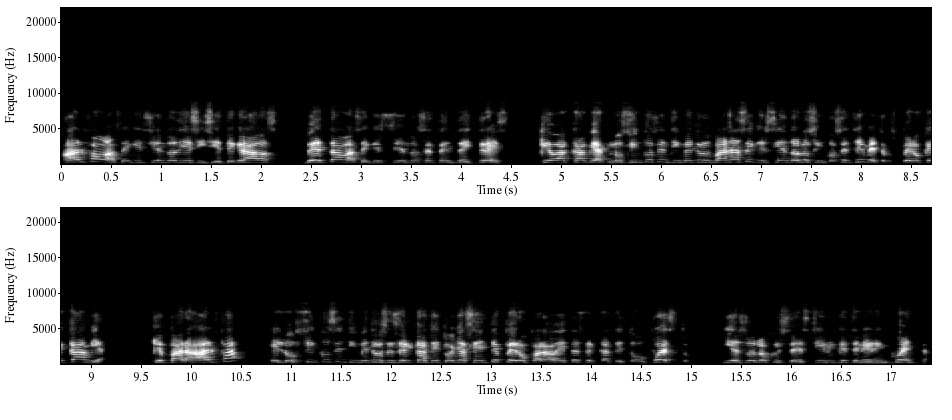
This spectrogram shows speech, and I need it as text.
Alfa va a seguir siendo 17 grados, beta va a seguir siendo 73. ¿Qué va a cambiar? Los 5 centímetros van a seguir siendo los 5 centímetros, pero ¿qué cambia? Que para alfa, en los 5 centímetros es el cateto adyacente, pero para beta es el cateto opuesto. Y eso es lo que ustedes tienen que tener en cuenta.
